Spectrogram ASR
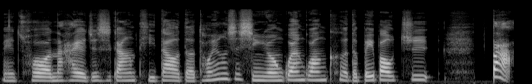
没错，那还有就是刚刚提到的，同样是形容观光客的背包之大，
